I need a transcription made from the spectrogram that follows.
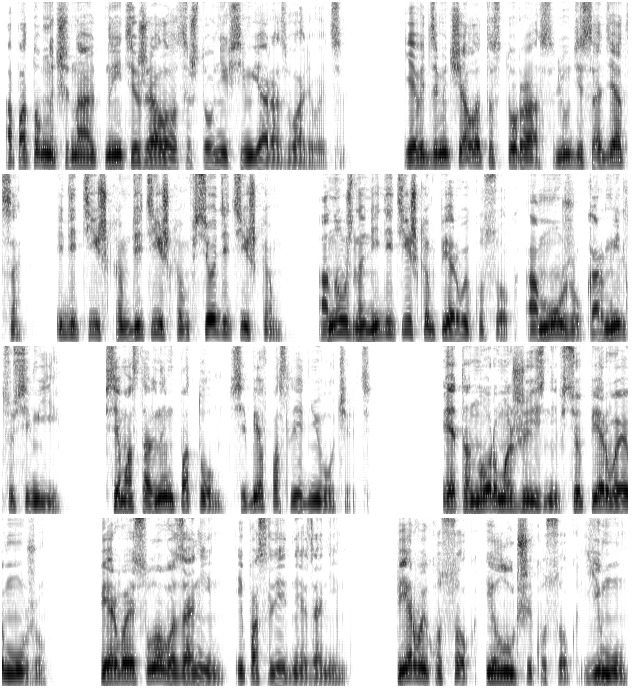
А потом начинают ныть и жаловаться, что у них семья разваливается. Я ведь замечал это сто раз. Люди садятся, и детишкам, детишкам, все детишкам. А нужно не детишкам первый кусок, а мужу, кормильцу семьи. Всем остальным потом, себе в последнюю очередь. Это норма жизни, все первое мужу. Первое слово за ним и последнее за ним. Первый кусок и лучший кусок ему.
